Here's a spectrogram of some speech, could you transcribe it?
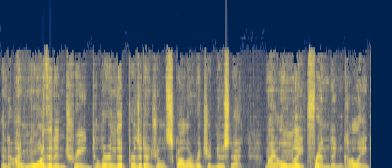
And I'm more than intrigued to learn that presidential scholar Richard Neustadt, my own late friend and colleague,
